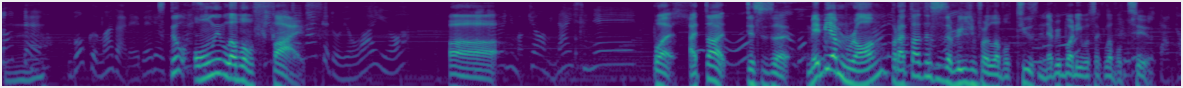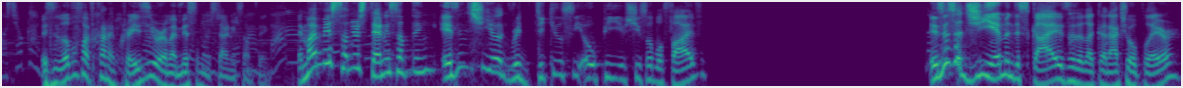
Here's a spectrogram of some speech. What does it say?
Mm. still only level five? Uh, but I thought this is a maybe I'm wrong, but I thought this is a region for level twos, and everybody was like level two. Isn't level five kind of crazy, or am I misunderstanding something? Am I misunderstanding something? Isn't she like ridiculously OP if she's level five? Is this a GM in disguise? Is it like an actual player?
